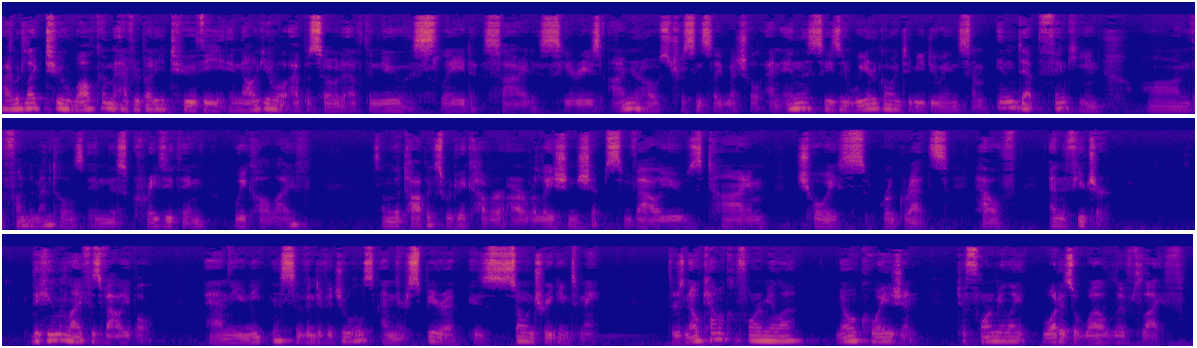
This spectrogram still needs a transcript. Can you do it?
I would like to welcome everybody to the inaugural episode of the new Slade Side series. I'm your host, Tristan Slade Mitchell, and in this season, we are going to be doing some in depth thinking on the fundamentals in this crazy thing we call life. Some of the topics we're going to cover are relationships, values, time, choice, regrets, health, and the future. The human life is valuable, and the uniqueness of individuals and their spirit is so intriguing to me. There's no chemical formula, no equation to formulate what is a well lived life.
